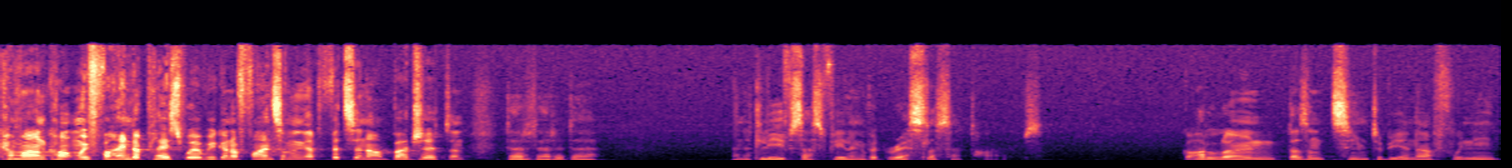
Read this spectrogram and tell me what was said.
come on, can't we find a place where we're going to find something that fits in our budget? And da da da da. And it leaves us feeling a bit restless at times. God alone doesn't seem to be enough. We need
